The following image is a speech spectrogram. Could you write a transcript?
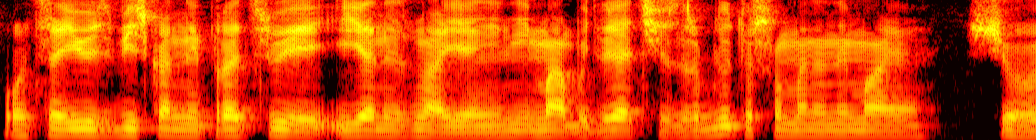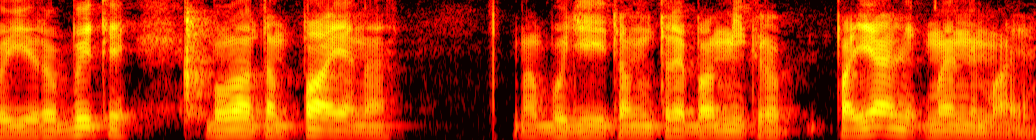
Оце USB-шка не працює, і я не знаю, я, мабуть, вряд чи зроблю, то що в мене немає з чого її робити, бо вона там паяна. Мабуть, їй там треба мікропаяльник, в мене немає.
